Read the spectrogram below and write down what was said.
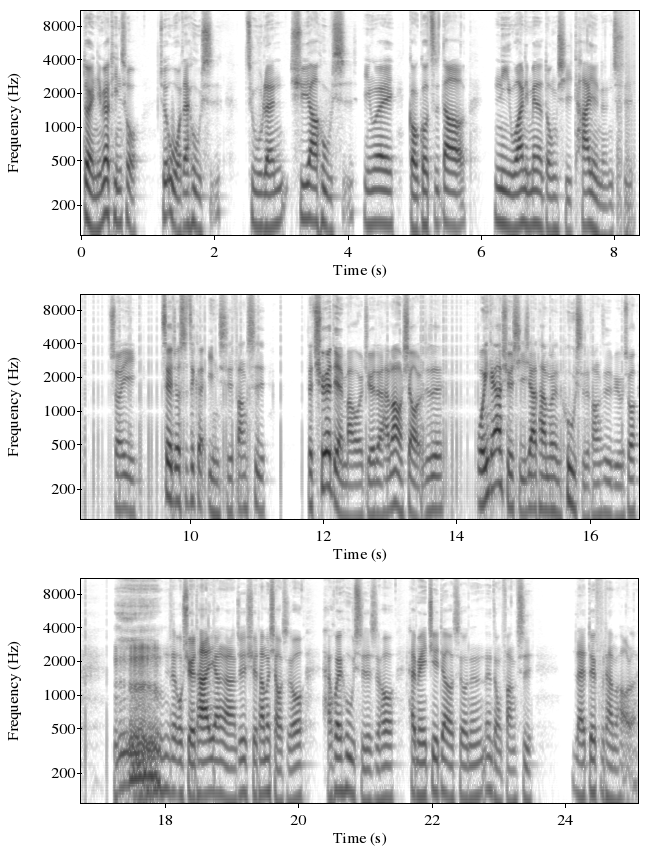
对你没有听错。就我在护食，主人需要护食，因为狗狗知道你碗里面的东西，它也能吃，所以这就是这个饮食方式的缺点吧？我觉得还蛮好笑的，就是我应该要学习一下他们护食的方式，比如说，我学他一样啊，就是学他们小时候还会护食的时候，还没戒掉的时候那那种方式来对付他们好了。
